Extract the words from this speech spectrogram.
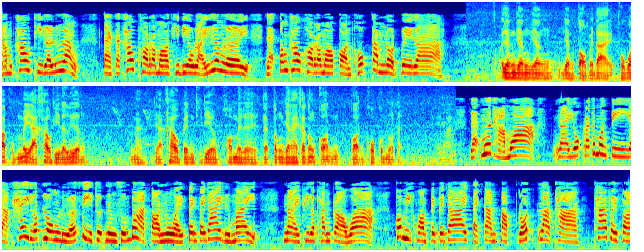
นำเข้าทีละเรื่อง แต่จะเข้าคอรมอทีเดียวหลายเรื่องเลย และต้องเข้าคอรมอก่อนครบกำหนดเวลา ยังยังยังยังตอบไม่ได้ เพราะว่าผมไม่อยากเข้าทีละเรื่อง นะอยากเข้าเป็นทีเดียวพร้อมไปเลย แต่ต้องยังไงก็ต้องก่อนก่อนครบกำหนดอะและเมื่อถามว่านายกรัฐมนตรีอยากให้ลดลงเหลือ 4.10 บาทต่อหน่วยเป็นไปได้หรือไม่ นายพิรพันธ์กล่าวว่า ก็มีความเป็นไปได้ แต่การปรับลดราคา ค่าไฟฟ้า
